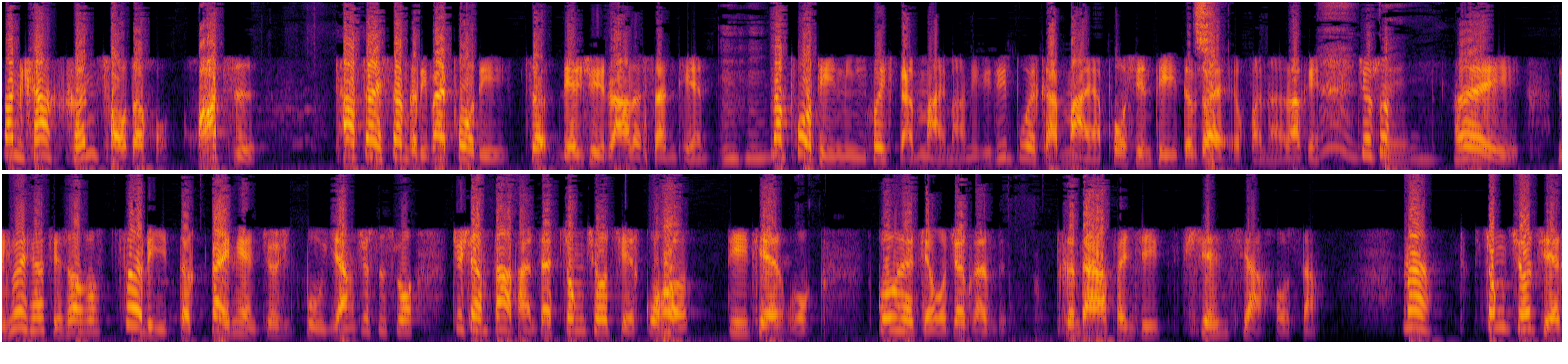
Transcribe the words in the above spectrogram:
那你看很丑的华指，它在上个礼拜破底，这连续拉了三天。嗯哼，那破底你会敢买吗？你一定不会敢买啊，破新低，对不对？又反而拉给，就说，哎，你会了解到说这里的概念就是不一样，就是说，就像大盘在中秋节过后第一天，我中秋节我就敢跟大家分析先下后上。那中秋节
